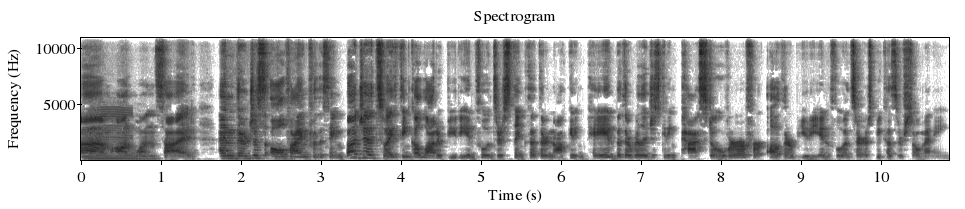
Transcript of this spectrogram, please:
um, mm. on one mm. side. And they're just all vying for the same budget. So I think a lot of beauty influencers think that they're not getting paid, but they're really just getting passed over for other beauty influencers because there's so many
